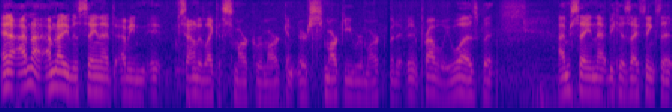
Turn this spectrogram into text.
and I'm not. I'm not even saying that. I mean, it sounded like a smark remark and or smarky remark, but it, it probably was. But I'm saying that because I think that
